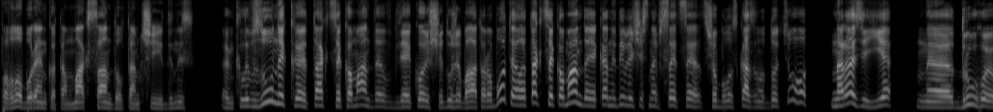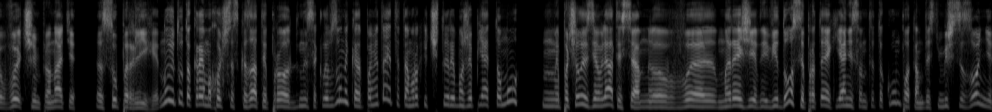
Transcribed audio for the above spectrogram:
Павло Буренко, там Макс Сандл там чи Денис Кливзуник. Е, Так, це команда, для якої ще дуже багато роботи, але так, це команда, яка, не дивлячись на все це, що було сказано до цього, наразі є е, другою в чемпіонаті Суперліги. Ну і тут окремо хочеться сказати про Дениса Кливзуника. Пам'ятаєте, там роки 4, може 5 тому почали з'являтися в мережі відоси про те, як Яніс Антетокумпо там десь в міжсезонні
